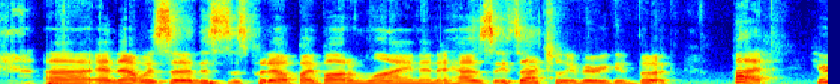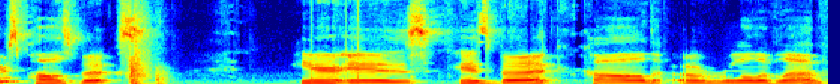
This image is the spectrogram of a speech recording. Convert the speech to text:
Uh, and that was uh, this is put out by Bottom Line, and it has it's actually a very good book. But here's Paul's books. Here is his book called A Roll of Love.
